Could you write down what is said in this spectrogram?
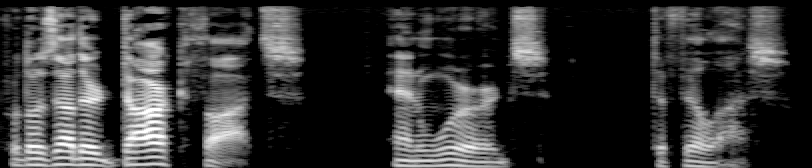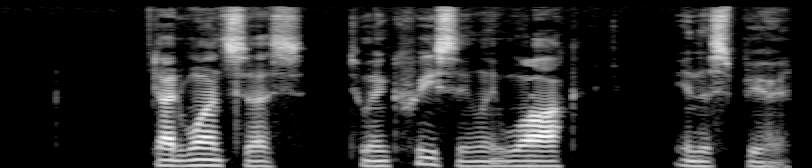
for those other dark thoughts and words to fill us. God wants us to increasingly walk in the Spirit.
